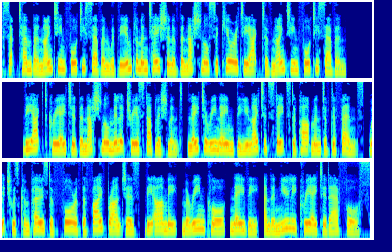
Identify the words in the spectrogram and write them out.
September 1947 with the implementation of the National Security Act of 1947. The act created the National Military Establishment, later renamed the United States Department of Defense, which was composed of four of the five branches, the Army, Marine Corps, Navy, and a newly created Air Force.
